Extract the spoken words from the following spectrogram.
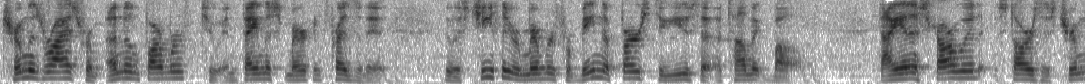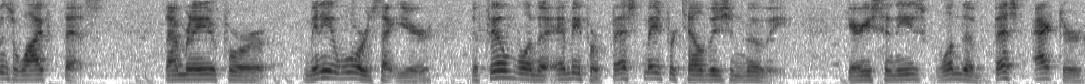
Truman's rise from unknown farmer to infamous American president, who is chiefly remembered for being the first to use the atomic bomb. Diana Scarwid stars as Truman's wife, Bess. Nominated for many awards that year, the film won the Emmy for Best Made for Television Movie. Gary Sinise won the Best Actor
